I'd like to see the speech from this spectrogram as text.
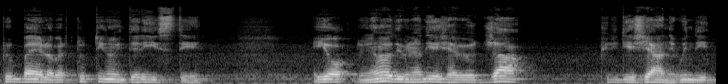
più bello per tutti noi interisti io 2009-2010 avevo già più di 10 anni, quindi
